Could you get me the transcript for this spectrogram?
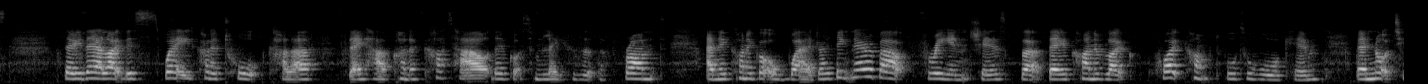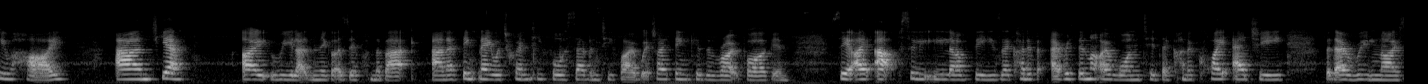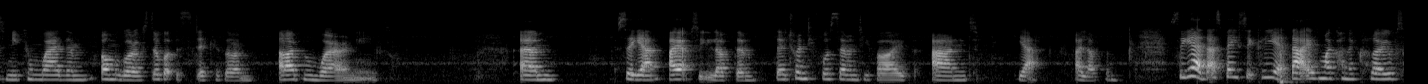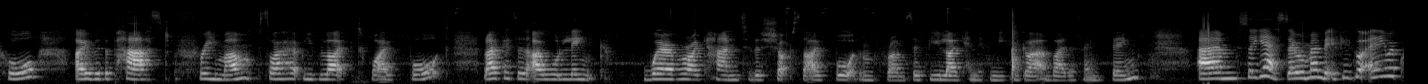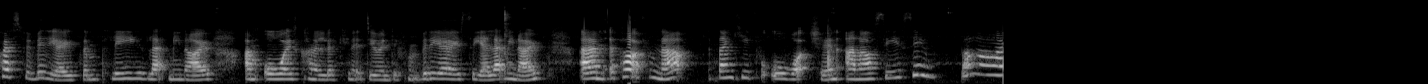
So they're like this suede kind of taupe colour. They have kind of cut out, they've got some laces at the front and they kind of got a wedge. I think they're about three inches, but they're kind of like quite comfortable to walk in. They're not too high, and yeah, I really like them. They've got a zip on the back, and I think they were twenty four seventy five, which I think is a right bargain. See, I absolutely love these. They're kind of everything that I wanted. They're kind of quite edgy, but they're really nice, and you can wear them. Oh my god, I've still got the stickers on, and I've been wearing these. Um, so yeah, I absolutely love them. They're 24.75 and yeah, I love them. So yeah, that's basically it. That is my kind of clothes haul over the past three months. So I hope you've liked what I've bought. Like I said, I will link wherever I can to the shops that I've bought them from. So if you like anything, you can go out and buy the same thing. Um, so yeah, so remember, if you've got any requests for videos, then please let me know. I'm always kind of looking at doing different videos, so yeah, let me know. Um, apart from that, thank you for all watching and I'll see you soon. Bye!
